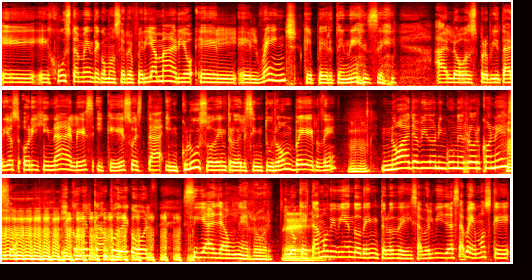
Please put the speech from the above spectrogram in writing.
eh, eh, justamente como se refería Mario, el, el range que pertenece a los propietarios originales y que eso está incluso dentro del cinturón verde, no haya habido ningún error con eso. y con el campo de golf sí haya un error. Lo que eh. estamos viviendo dentro de Isabel Villa sabemos que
